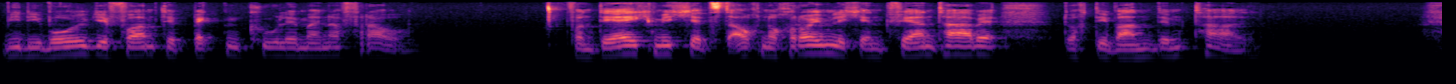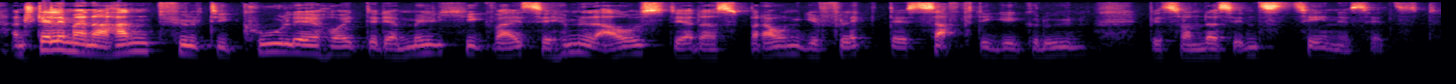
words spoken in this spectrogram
wie die wohlgeformte Beckenkuhle meiner Frau. von der ich mich jetzt auch noch räumlich entfernt habe durch die Wand im Tal. Anstelle meiner Hand füllt die Kuhle heute der milchig weiße Himmel aus, der das braun gefleckte, saftige Grün besonders in Szene setzt.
